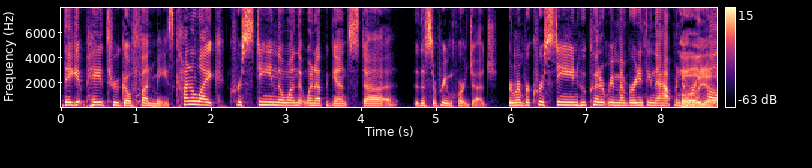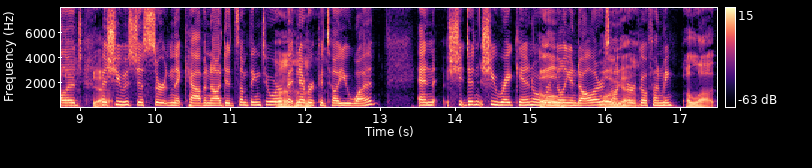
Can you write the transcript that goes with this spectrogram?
they get paid through GoFundMe's, kind of like Christine, the one that went up against uh, the Supreme Court judge. Remember Christine, who couldn't remember anything that happened to her Oh, in yeah. college, Yeah. but she was just certain that Kavanaugh did something to her, but never could tell you what. And she didn't she rake in over a Oh. million dollars Oh, on yeah. her GoFundMe. A lot.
